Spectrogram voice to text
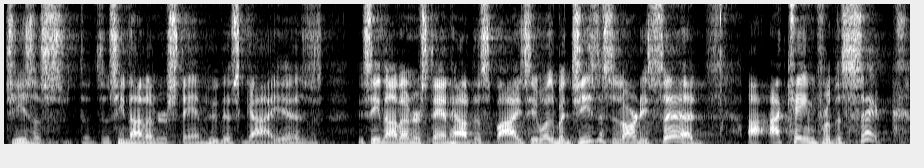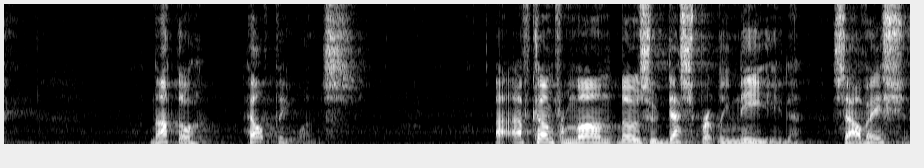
Jesus, does he not understand who this guy is? Does he not understand how despised he was? But Jesus had already said, I, I came for the sick, not the healthy ones. I, I've come from those who desperately need salvation.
